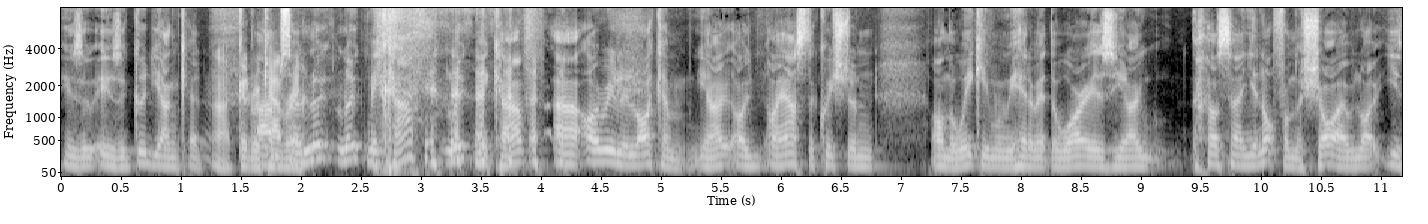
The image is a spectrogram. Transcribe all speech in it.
He was a, he was a good young kid. Oh, good Um, so. Luke, Luke Metcalf, Luke Metcalf, uh, I really like him. You know, I, I asked the question on the weekend when we had him at the Warriors. You know, I was saying you're not from the Shire. Like you,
